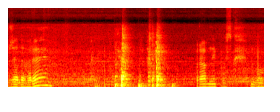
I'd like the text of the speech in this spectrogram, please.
Вже догорає. Пробний пуск був.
